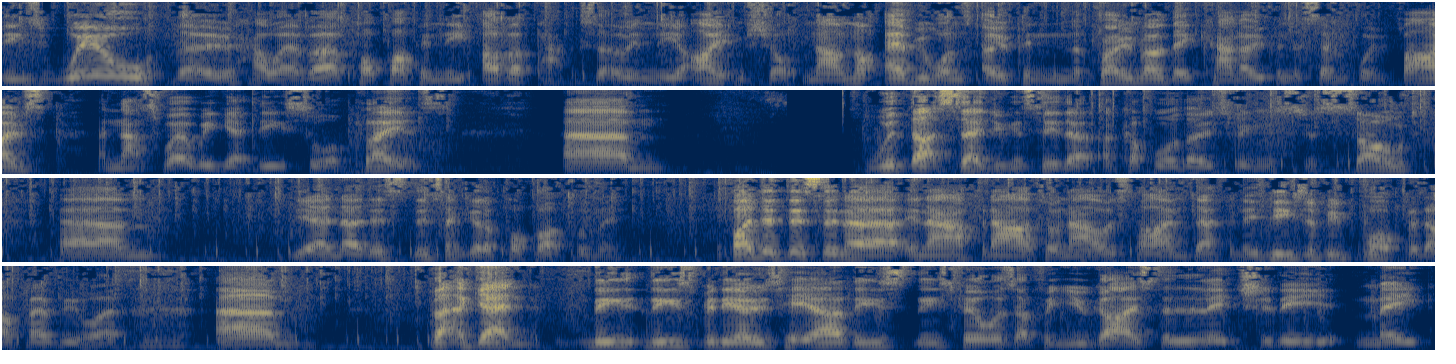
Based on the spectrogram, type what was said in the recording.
These will, though, however, pop up in the other packs that are in the item shop. Now, not everyone's opening the promo; they can open the 7.5s, and that's where we get these sort of players. Um, with that said, you can see that a couple of those things just sold. Um, yeah, no, this this ain't gonna pop up for me. If I did this in a in half an hour to an hour's time, definitely these would be popping up everywhere. Um, but again, these these videos here, these these filters are for you guys to literally make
